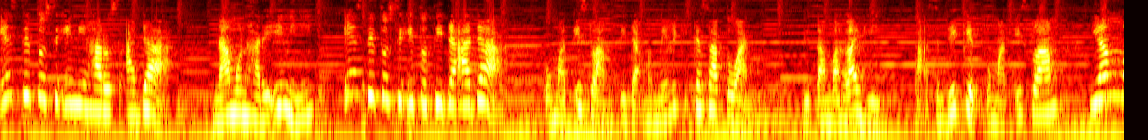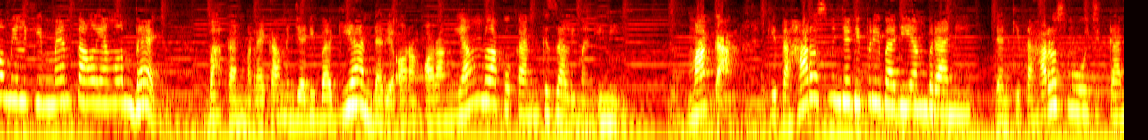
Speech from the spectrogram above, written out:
institusi ini harus ada. Namun hari ini, institusi itu tidak ada. Umat Islam tidak memiliki kesatuan. Ditambah lagi, tak sedikit umat Islam yang memiliki mental yang lembek bahkan mereka menjadi bagian dari orang-orang yang melakukan kezaliman ini. Maka, kita harus menjadi pribadi yang berani dan kita harus mewujudkan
